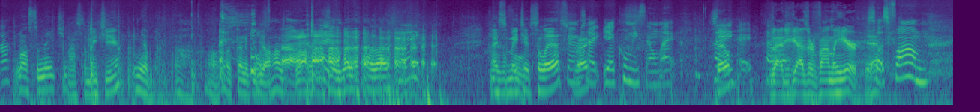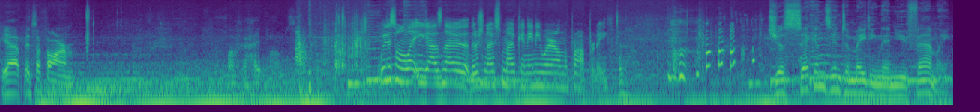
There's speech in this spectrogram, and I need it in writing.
smile. Nice to meet you. Nice to meet you. Give me a. Oh, oh, I was going to give you a hug. Hello. Hey. Nice to meet you, Celeste. Same right? shape. Yeah, call me cellmate. Sel? Hey. Glad you guys are finally here. So it's farm. Yep, it's a farm. Fuck, I hate mums. We just want to let you guys know that there's no smoking anywhere on the property. Just seconds into meeting their new family,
